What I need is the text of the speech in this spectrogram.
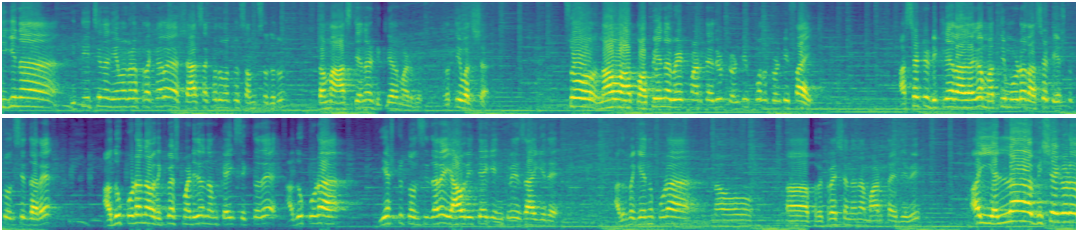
ಈಗಿನ ಇತ್ತೀಚಿನ ನಿಯಮಗಳ ಪ್ರಕಾರ ಶಾಸಕರು ಮತ್ತು ಸಂಸದರು ತಮ್ಮ ಆಸ್ತಿಯನ್ನ ಡಿಕ್ಲೇರ್ ಮಾಡಬೇಕು ಪ್ರತಿ ವರ್ಷ. ಸೊ ನಾವು ಆ ಕಾಪಿಯನ್ನ ವೇಟ್ ಮಾಡ್ತಾ ಇದ್ವಿ twenty four twenty five asset declare ಆದಾಗ ಮತ್ತೆ ಮೂಡೋರು ಅಸೆಟ್ ಎಷ್ಟು ತೋರಿಸಿದ್ದಾರೆ ಅದು ಕೂಡ ನಾವು ರಿಕ್ವೆಸ್ಟ್ ಮಾಡಿದ್ರೆ ನಮ್ಮ ಕೈಗೆ ಸಿಗ್ತದೆ. ಅದು ಕೂಡ ಎಷ್ಟು ತೋರಿಸಿದ್ದಾರೆ, ಯಾವ ರೀತಿಯಾಗಿ ಇನ್ಕ್ರೀಸ್ ಆಗಿದೆ, ಅದ್ರ ಬಗ್ಗೆನೂ ಕೂಡ ನಾವು ಪ್ರಿಪ್ರೇಷನ್ ಅನ್ನ ಮಾಡ್ತಾ ಇದ್ದೀವಿ. ಆ ಎಲ್ಲ ವಿಷಯಗಳು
